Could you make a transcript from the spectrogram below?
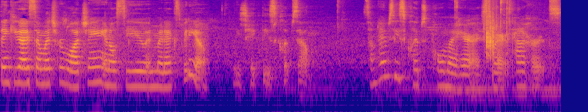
Thank you guys so much for watching and I'll see you in my next video. Let me take these clips out. Sometimes these clips pull my hair, I swear, it kind of hurts.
